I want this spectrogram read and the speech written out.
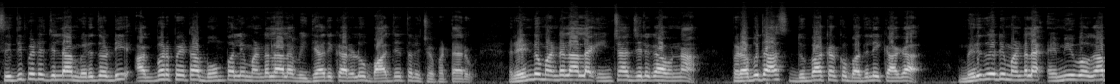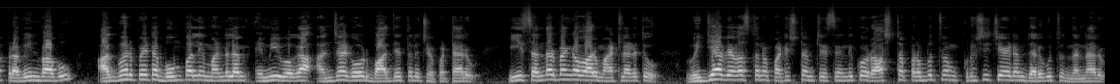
సిద్దిపేట జిల్లా మిరుదొడ్డి అక్బర్పేట బోంపల్లి మండలాల విద్యాధికారులు బాధ్యతలు చేపట్టారు. రెండు మండలాల ఇన్ఛార్జీలుగా ఉన్న ప్రభుదాస్ దుబాకకు బదిలీ కాగా మిరుదొడ్డి మండల ఎంఈఓగా ప్రవీణ్ బాబు అక్బర్పేట బోంపల్లి మండలం ఎంఈఓగా అంజాగౌడ్ బాధ్యతలు చేపట్టారు. ఈ సందర్భంగా వారు మాట్లాడుతూ విద్యా వ్యవస్థను పటిష్టం చేసేందుకు రాష్ట్ర ప్రభుత్వం కృషి చేయడం జరుగుతుందన్నారు.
